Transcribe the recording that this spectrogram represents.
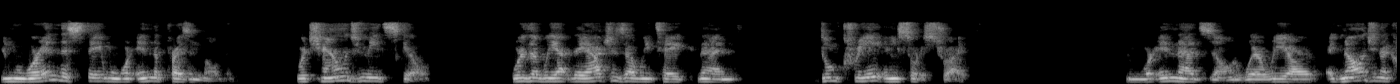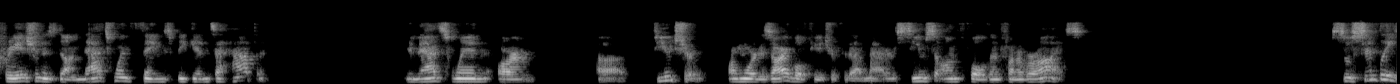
And when we're in this state, when we're in the present moment, where challenge meets skill, where the, we, the actions that we take then don't create any sort of strife, we're in that zone where we are acknowledging that creation is done, that's when things begin to happen. And that's when our uh, future, our more desirable future for that matter, seems to unfold in front of our eyes. So simply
